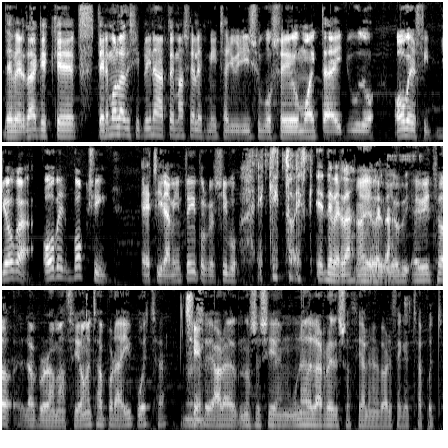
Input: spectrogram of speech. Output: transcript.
De verdad que es que pff, tenemos la disciplina artes marciales mixtas, jiu-jitsu, boxeo, muay thai, judo, overfit, yoga, overboxing, estiramiento y progresivo. Es que esto es que, de verdad, No, de yo, verdad. yo he visto la programación está por ahí puesta. No Sí. sé, ahora no sé si en una de las redes sociales me parece que está puesta.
